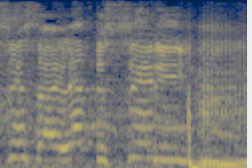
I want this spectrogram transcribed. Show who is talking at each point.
Speaker 1: since I left the city.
